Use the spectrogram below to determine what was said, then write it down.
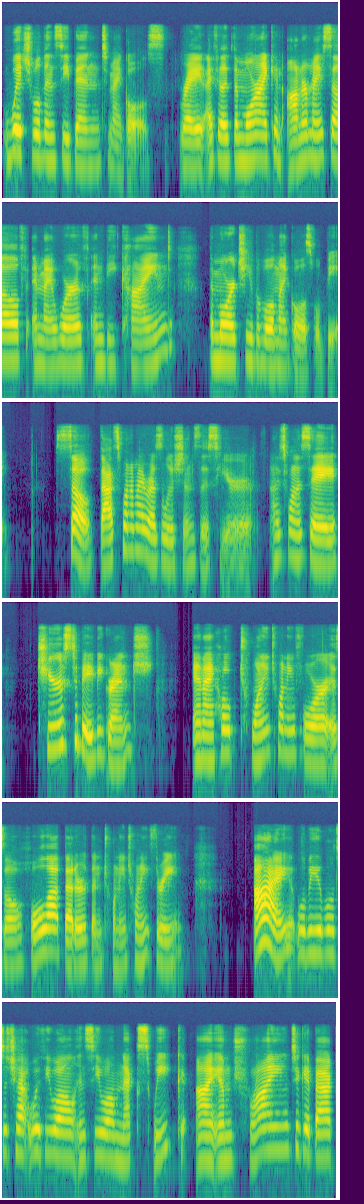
which will then seep into my goals, right? I feel like the more I can honor myself and my worth and be kind, the more achievable my goals will be. So that's one of my resolutions this year. I just want to say cheers to Baby Grinch, and I hope 2024 is a whole lot better than 2023. I will be able to chat with you all and see you all next week. I am trying to get back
